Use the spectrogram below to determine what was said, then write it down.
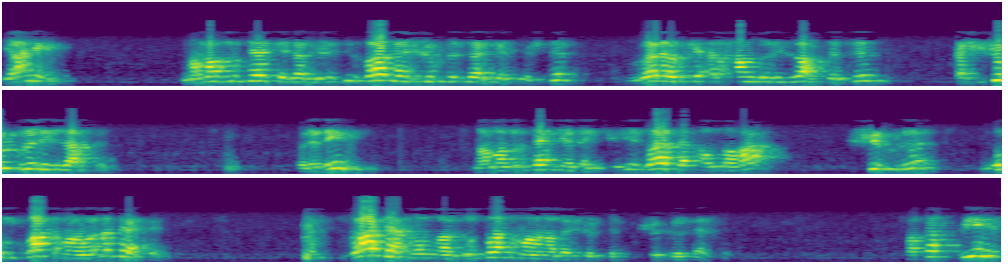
Yani namazı terk eden birisi zaten şükrü terk etmiştir. Velev ki elhamdülillah desin, eşşükrü lillah'tır. Öyle değil mi? Namazı terk eden kişi zaten Allah'a şükrü mutlak manada terk etmiş. Zaten onlar mutlak manada şükrü, şükrü terk etmiş. Fakat biz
